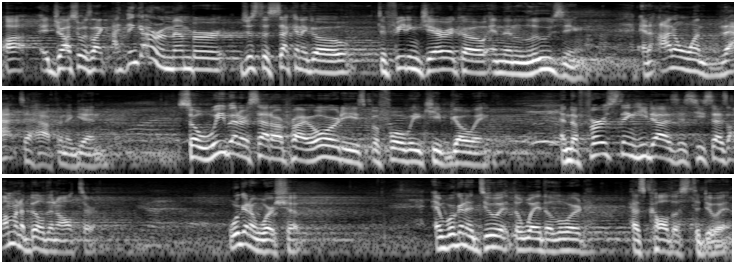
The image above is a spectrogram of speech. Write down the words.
Uh, Joshua was like, I think I remember just a second ago defeating Jericho and then losing. And I don't want that to happen again. So we better set our priorities before we keep going. And the first thing he does is he says, I'm gonna build an altar. We're gonna worship. And we're gonna do it the way the Lord has called us to do it.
